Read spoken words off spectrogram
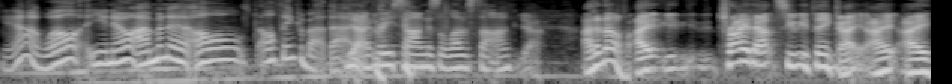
Yeah, well, you know, I'm gonna, I'll, I'll think about that. Yeah. Every song is a love song. Yeah. I don't know. I try it out, see what you think. I, I, I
